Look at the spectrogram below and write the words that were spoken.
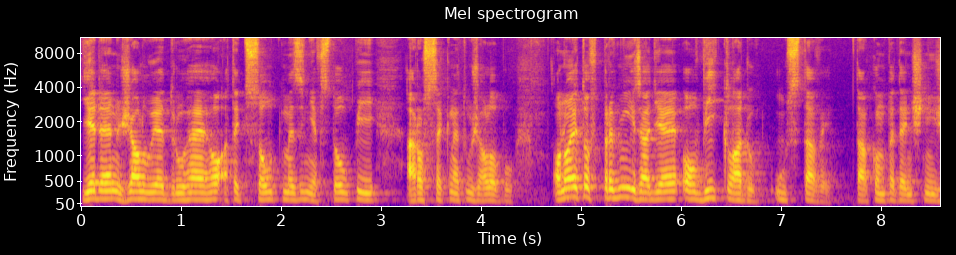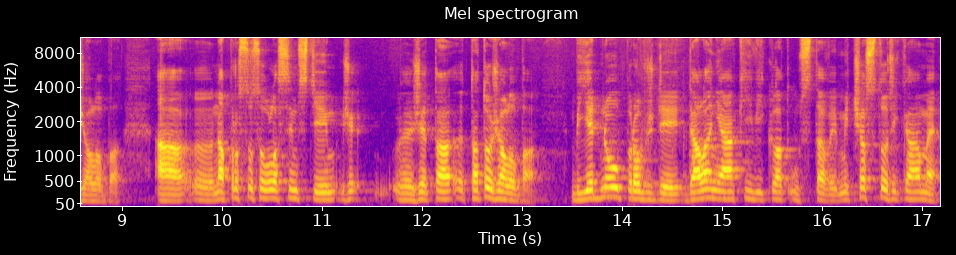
Jeden žaluje druhého a teď soud mezi ně vstoupí a rozsekne tu žalobu. Ono je to v první řadě o výkladu ústavy, ta kompetenční žaloba. A e, naprosto souhlasím s tím, že, že ta, tato žaloba by jednou provždy dala nějaký výklad ústavy. My často říkáme,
